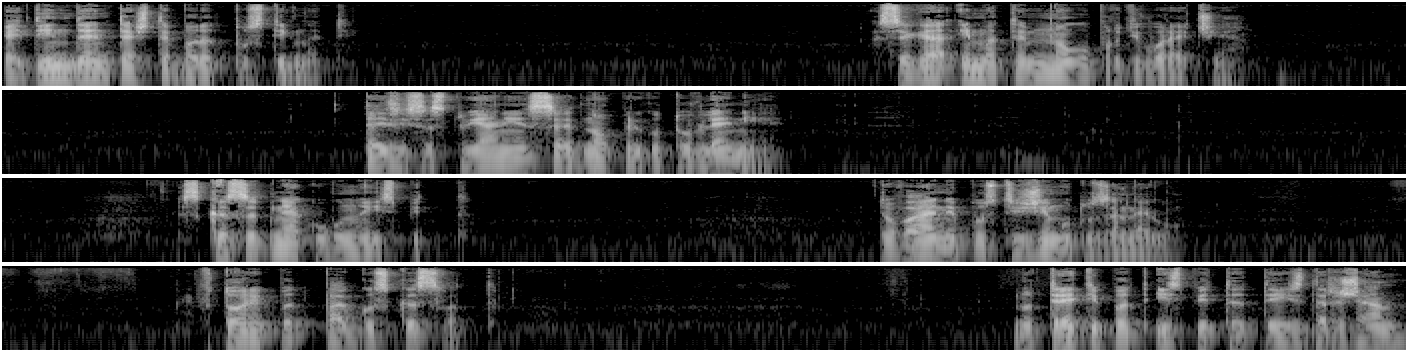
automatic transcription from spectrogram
Един ден те ще бъдат постигнати. Сега имате много противоречия. Тези състояния са едно приготовление. Скъсат някого на изпит. Това е непостижимото за него. Втори път пак го скъсват. Но трети път изпитът е издържан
